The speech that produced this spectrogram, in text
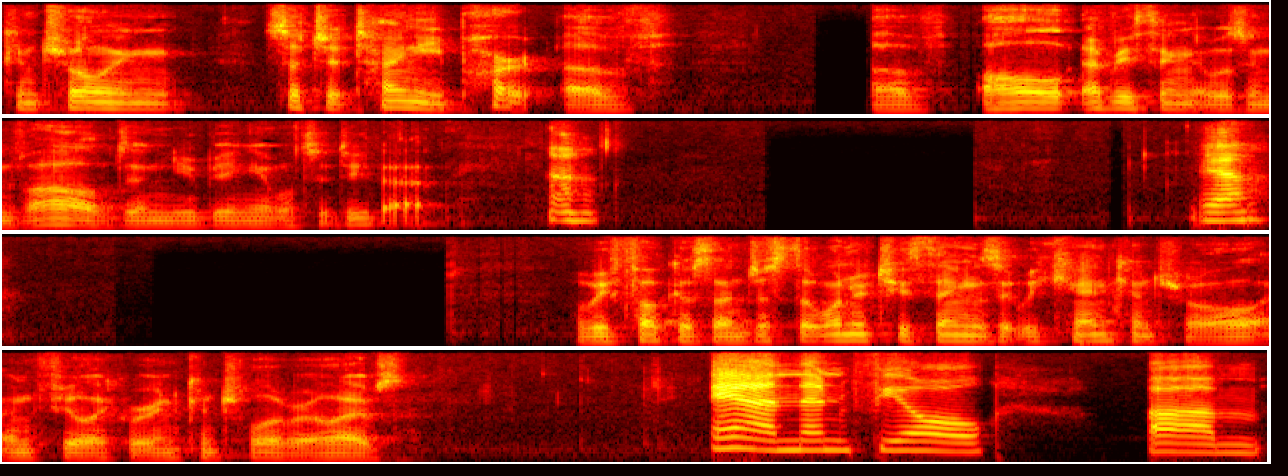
controlling such a tiny part of of all everything that was involved in you being able to do that. Yeah. We focus on just the one or two things that we can control and feel like we're in control of our lives. And then feel um,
